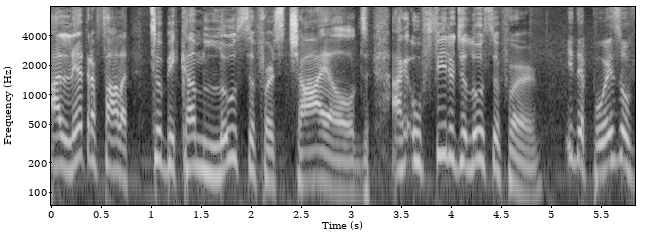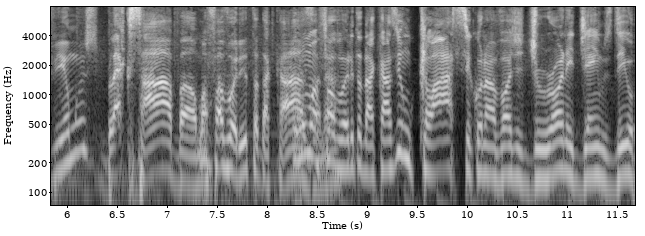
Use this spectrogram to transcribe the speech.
a letra fala To become Lucifer's child, a- o filho de Lucifer. E depois ouvimos Black Sabbath, uma favorita da casa. uma né? favorita da casa e um clássico na voz de Ronnie James Dio,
